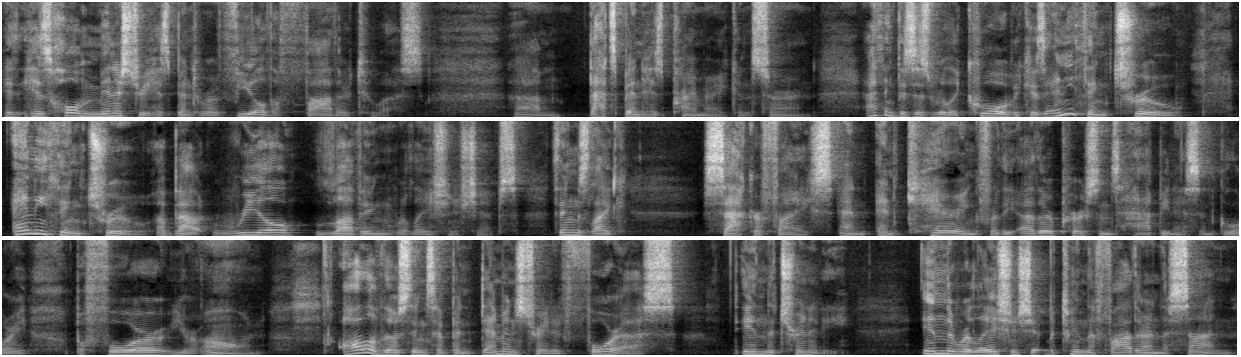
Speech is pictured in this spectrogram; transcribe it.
his whole ministry has been to reveal the Father to us. Um, that's been his primary concern. I think this is really cool because anything true, anything true about real loving relationships, things like sacrifice and, and caring for the other person's happiness and glory before your own, all of those things have been demonstrated for us in the Trinity, in the relationship between the Father and the Son.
